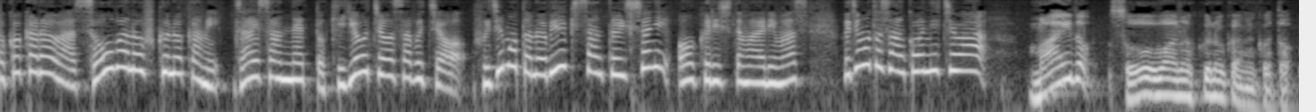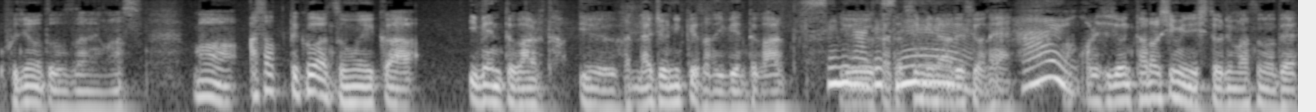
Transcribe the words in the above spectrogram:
ここからは相場の福の神、財産ネット企業調査部長、藤本信之さんと一緒にお送りしてまいります。藤本さん、こんにちは。毎度、相場の福の神こと、藤本でございます。まあ、あさって9月6日、イベントがあるという、ラジオ日経さんのイベントがあるというセミナーですね。セミナーですよね。はい。まあ、これ非常に楽しみにしておりますので、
